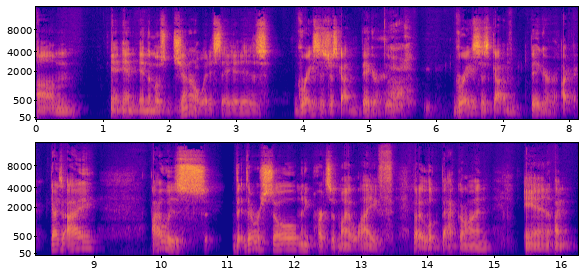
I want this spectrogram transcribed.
Um, and, and, and the most general way to say it is grace has just gotten bigger. Oh, grace has gotten bigger. I, guys, I I was th- there were so many parts of my life that I look back on, and I'm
